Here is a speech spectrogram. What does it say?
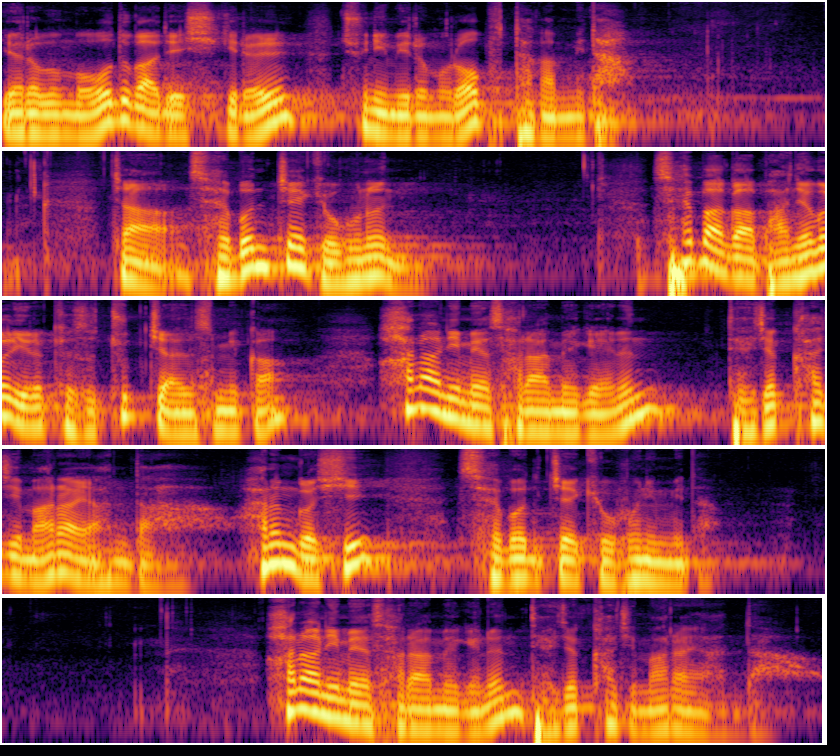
여러분 모두가 되시기를 주님 이름으로 부탁합니다. 자, 세 번째 교훈은 세바가 반역을 일으켜서 죽지 않습니까? 하나님의 사람에게는 대적하지 말아야 한다 하는 것이 세 번째 교훈입니다. 하나님의 사람에게는 대적하지 말아야 한다.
